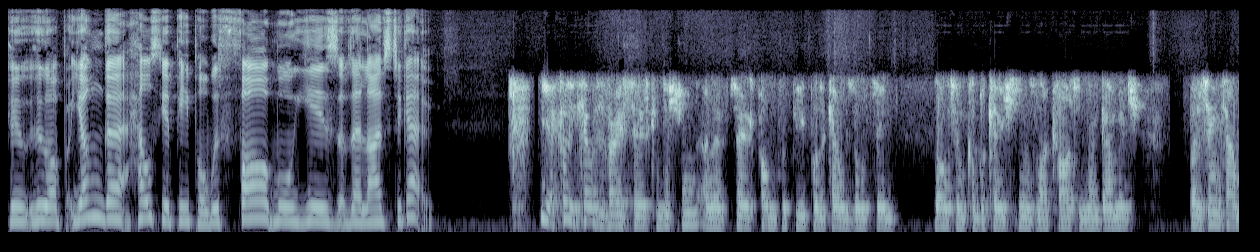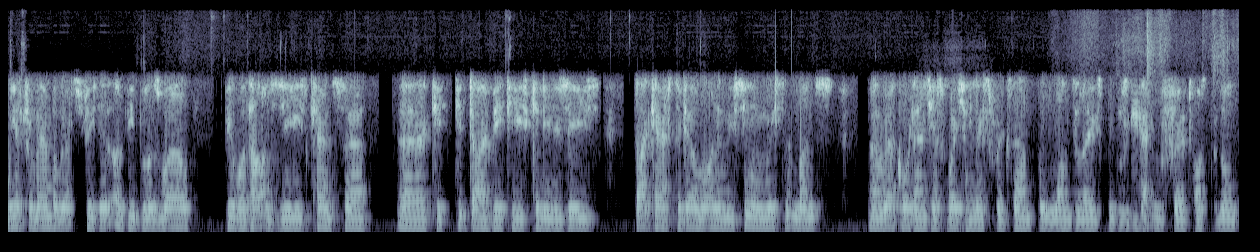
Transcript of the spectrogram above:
who who are younger, healthier people with far more years of their lives to go. Yeah, clearly COVID is a very serious condition and a serious problem for people. It can result in long-term complications like heart and lung damage. But at the same time, we have to remember we have to treat other people as well. People with heart disease, cancer, uh, diabetes, kidney disease. That has to go on. And we've seen in recent months uh, record NHS waiting lists, for example, long delays, people to get referred to hospital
